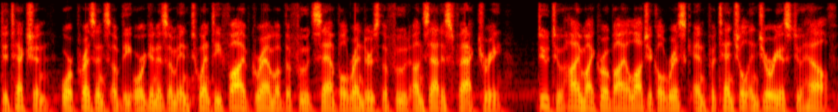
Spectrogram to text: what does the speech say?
detection or presence of the organism in 25 gram of the food sample renders the food unsatisfactory, due to high microbiological risk and potential injurious to health.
